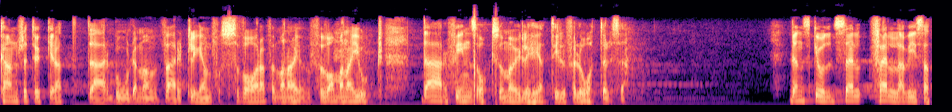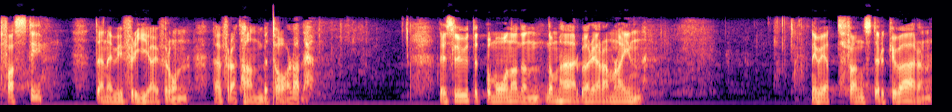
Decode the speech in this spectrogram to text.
kanske tycker att där borde man verkligen få svara för, man har, för vad man har gjort. Där finns också möjlighet till förlåtelse. Den skuldfälla vi satt fast i, den är vi fria ifrån därför att han betalade. Det är slutet på månaden, de här börjar ramla in. Ni vet fönsterkuverten.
